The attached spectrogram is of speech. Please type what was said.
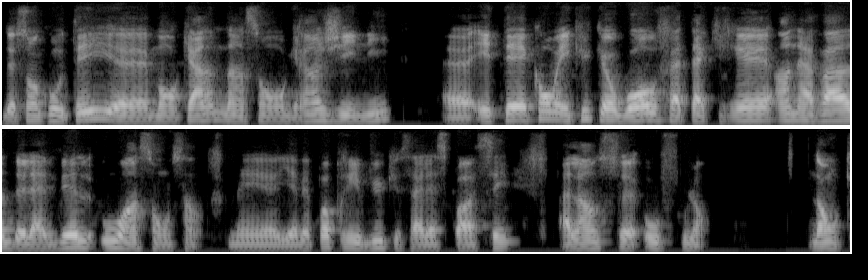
de son côté, Montcalm, dans son grand génie, était convaincu que Wolfe attaquerait en aval de la ville ou en son centre, mais il n'avait pas prévu que ça allait se passer à l'anse au Foulon. Donc,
